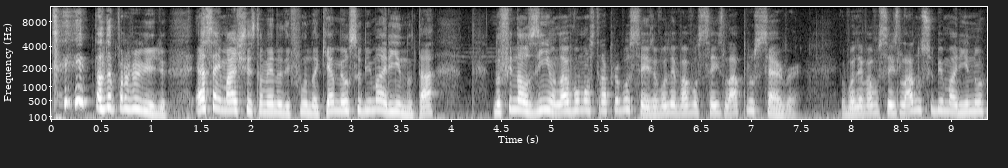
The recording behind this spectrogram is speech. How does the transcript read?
tá no próprio vídeo. Essa imagem que vocês estão vendo de fundo aqui é meu submarino, tá? No finalzinho lá eu vou mostrar pra vocês. Eu vou levar vocês lá pro server. Eu vou levar vocês lá no submarino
